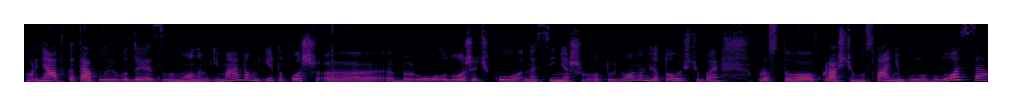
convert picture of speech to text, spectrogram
горнятка теплої води з лимоном і медом, і також е, беру ложечку насіння шроту льону для того, щоб просто в кращому стані було волосся.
